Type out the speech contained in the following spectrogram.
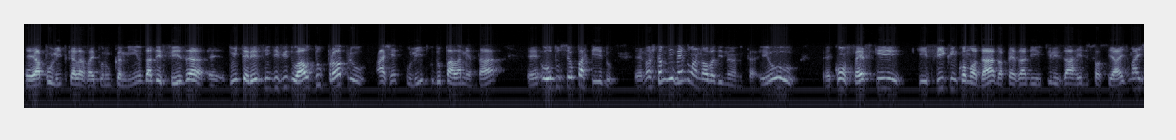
é, a política ela vai por um caminho da defesa é, do interesse individual do próprio agente político, do parlamentar é, ou do seu partido. É, nós estamos vivendo uma nova dinâmica. Eu é, confesso que, que fico incomodado, apesar de utilizar redes sociais, mas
